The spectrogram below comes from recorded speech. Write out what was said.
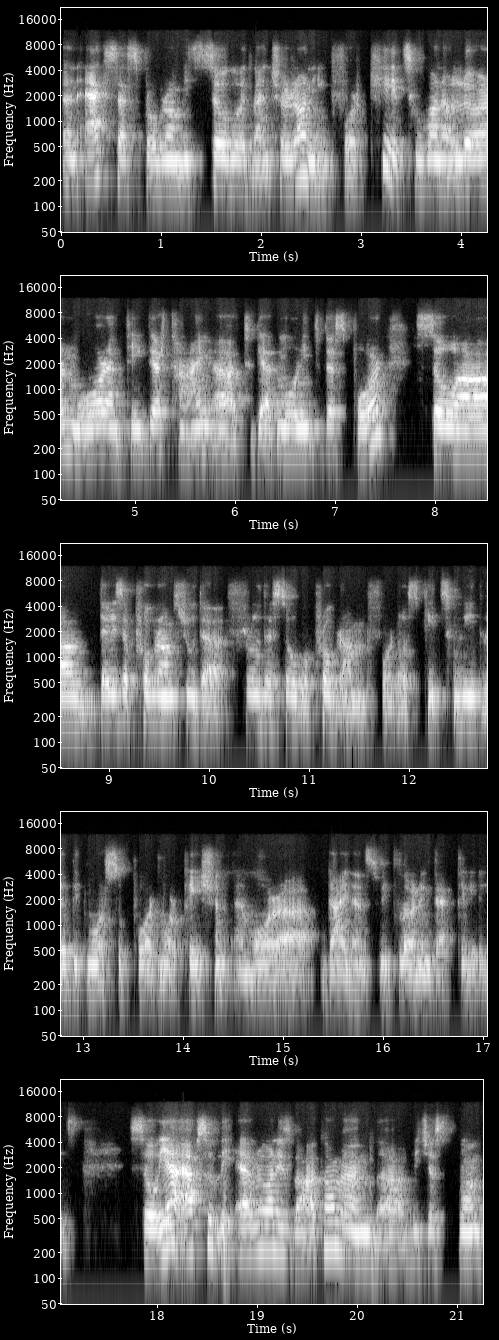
an access program with Sogo Adventure Running for kids who want to learn more and take their time uh, to get more into the sport. So um, there is a program through the through the Sogo program for those kids who need a little bit more support, more patience, and more uh, guidance with learning the activities. So yeah, absolutely, everyone is welcome, and uh, we just want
